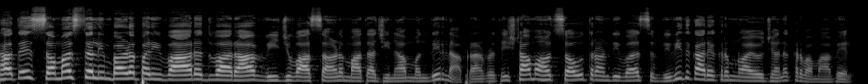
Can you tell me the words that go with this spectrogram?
ખાતે સમસ્ત લીંબાડ પરિવાર દ્વારા વીજવાસણ માતાજીના મંદિરના પ્રાણ પ્રતિષ્ઠા મહોત્સવ ત્રણ દિવસ વિવિધ કાર્યક્રમનું આયોજન કરવામાં આવેલ.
